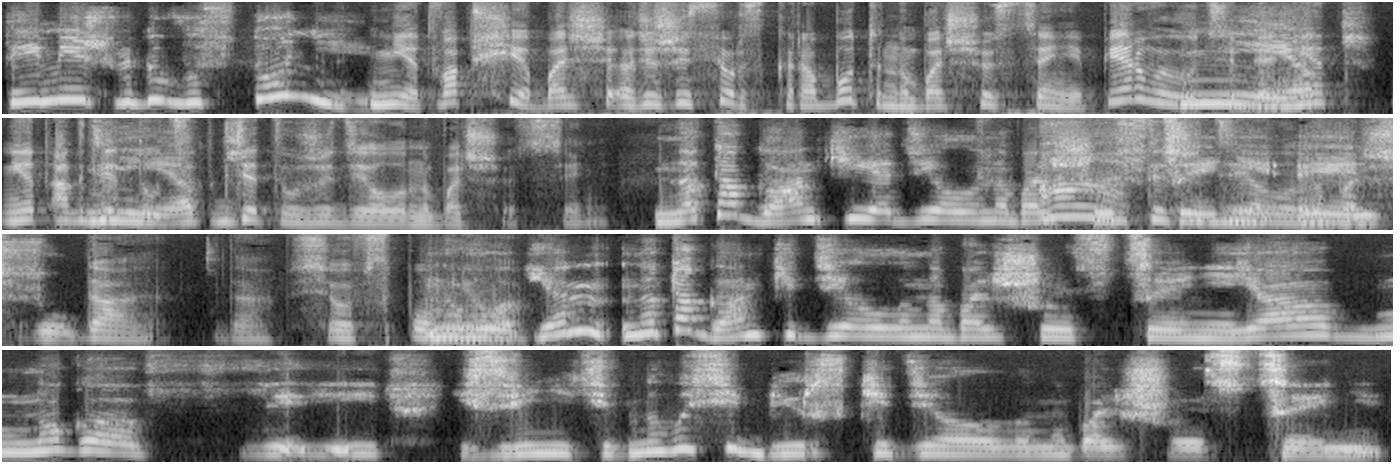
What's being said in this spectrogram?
Ты имеешь в виду в Эстонии? Нет, вообще больш... режиссерская работа на большой сцене. Первая у тебя? Нет. Нет, а где, Нет. Ты, где ты уже делала на большой сцене? На Таганке я делала на большой а, сцене. Ты же делала Эльзу. на большой. Да, да, все вспомнила. Ну вот, я на Таганке делала на большой сцене. Я много, извините, в Новосибирске делала на большой сцене.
